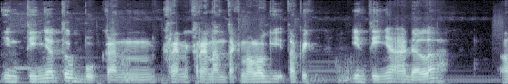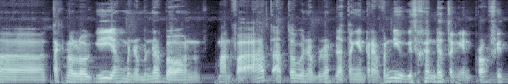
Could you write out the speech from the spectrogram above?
intinya tuh bukan keren-kerenan teknologi tapi intinya adalah uh, teknologi yang benar-benar bawa manfaat atau benar-benar datangin revenue gitu kan datangin profit.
